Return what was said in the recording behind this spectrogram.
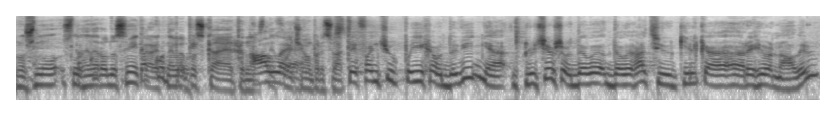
Ну ж ну слуги народу самі Так кажуть, не випускаєте нас, Але не хочемо працювати. Стефанчук поїхав до Відня, включивши в деле- делегацію кілька регіоналів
